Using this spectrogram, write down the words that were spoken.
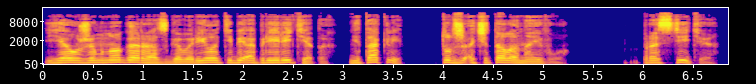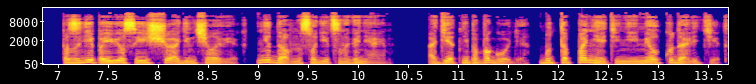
«Я уже много раз говорила тебе о приоритетах, не так ли?» Тут же отчитала она его. «Простите». Позади появился еще один человек, недавно сладиться нагоняем. Одет не по погоде, будто понятия не имел, куда летит.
